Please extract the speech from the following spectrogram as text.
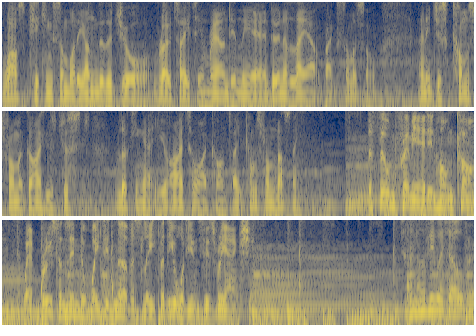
whilst kicking somebody under the jaw, rotating round in the air and doing a layout back somersault. And it just comes from a guy who's just looking at you, eye to eye contact. It comes from nothing. The film premiered in Hong Kong, where Bruce and Linda waited nervously for the audience's reaction. So the movie was over.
